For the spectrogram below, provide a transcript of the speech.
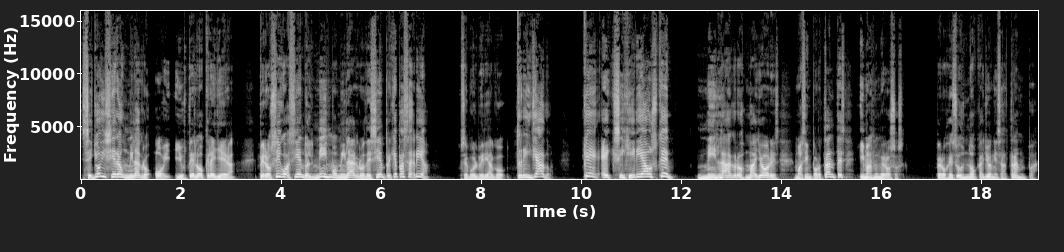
si yo hiciera un milagro hoy y usted lo creyera, pero sigo haciendo el mismo milagro de siempre, ¿qué pasaría? Se volvería algo trillado. ¿Qué exigiría usted? Milagros mayores, más importantes y más numerosos. Pero Jesús no cayó en esa trampa.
